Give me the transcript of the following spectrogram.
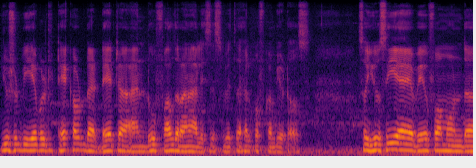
you should be able to take out that data and do further analysis with the help of computers. so you see a waveform on the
